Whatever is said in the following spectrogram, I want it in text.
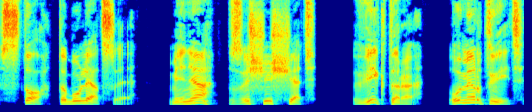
100. Табуляция. Меня защищать. Виктора умертвить».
